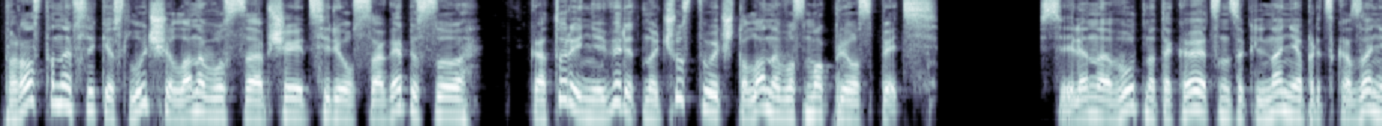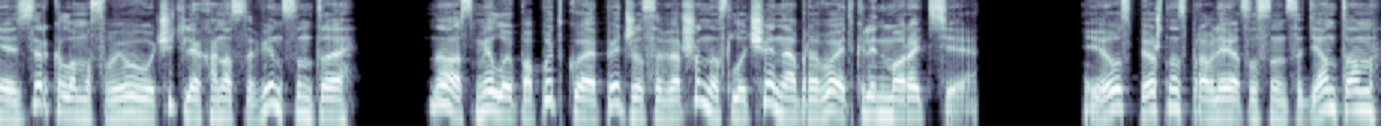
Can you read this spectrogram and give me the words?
Просто на всякий случай Лановус сообщает Сириусу Агапису, который не верит, но чувствует, что Лановус смог преуспеть. Селена Вуд натыкается на заклинание предсказания зеркалом у своего учителя Ханаса Винсента, но смелую попытку опять же совершенно случайно обрывает Клин Моретти. И успешно справляется с инцидентом,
